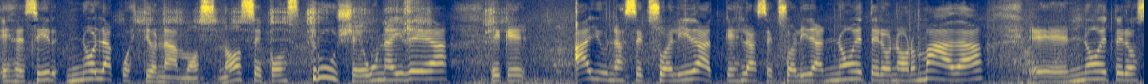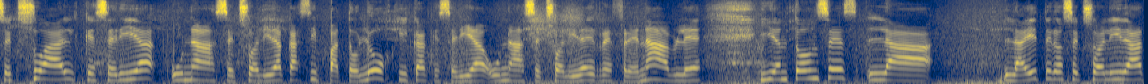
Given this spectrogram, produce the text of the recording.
es decir, no la cuestionamos, ¿no? Se construye una idea de que hay una sexualidad que es la sexualidad no heteronormada, eh, no heterosexual, que sería una sexualidad casi patológica, que sería una sexualidad irrefrenable y entonces la la heterosexualidad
